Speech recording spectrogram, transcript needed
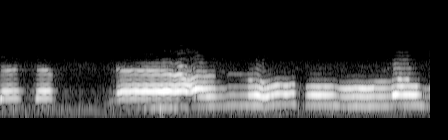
كشفنا عنه ضره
